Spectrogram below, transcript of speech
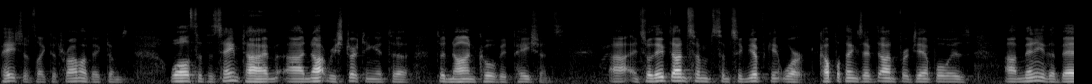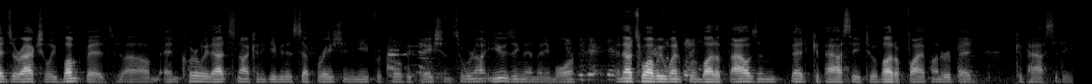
patients like the trauma victims, whilst at the same time uh, not restricting it to, to non-COVID patients. Uh, and so they've done some, some significant work. A couple things they've done, for example, is uh, many of the beds are actually bunk beds, um, and clearly that's not going to give you the separation you need for COVID patients. So we're not using them anymore, and that's why we went from about a thousand bed capacity to about a 500 bed capacity.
